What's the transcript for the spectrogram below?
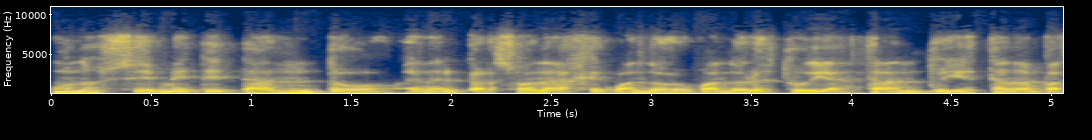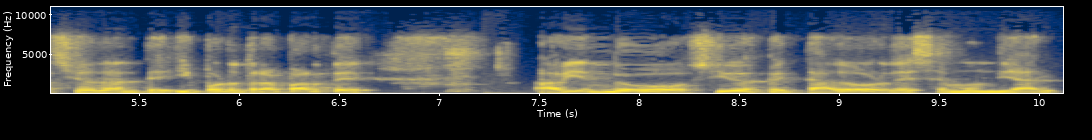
uno se mete tanto en el personaje cuando, cuando lo estudias tanto y es tan apasionante. Y por otra parte, habiendo sido espectador de ese mundial,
